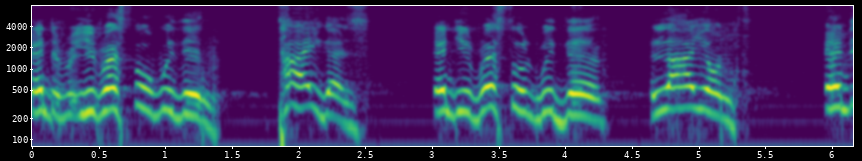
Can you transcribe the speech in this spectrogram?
and he wrestled with the tigers, and he wrestled with the lions. And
